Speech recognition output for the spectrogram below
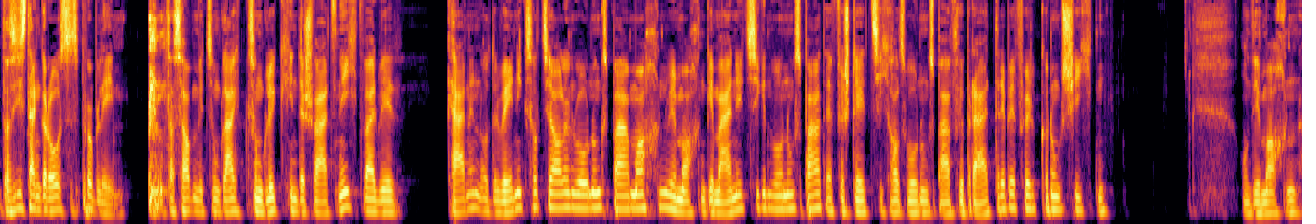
Das ist ein großes Problem. Das haben wir zum, zum Glück in der Schweiz nicht, weil wir keinen oder wenig sozialen Wohnungsbau machen. Wir machen gemeinnützigen Wohnungsbau, der versteht sich als Wohnungsbau für breitere Bevölkerungsschichten. Und wir machen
